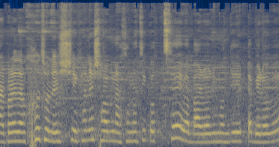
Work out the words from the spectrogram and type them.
তারপরে দেখো, চলে এসছি এখানে। সব নাচানাচি করছে। এবার বারোয়ারি মন্দিরটা বেরোবে।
